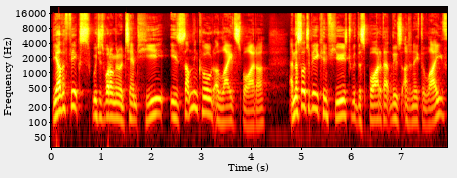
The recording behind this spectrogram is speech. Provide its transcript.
The other fix, which is what I'm going to attempt here, is something called a lathe spider. And that's not to be confused with the spider that lives underneath the lathe.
